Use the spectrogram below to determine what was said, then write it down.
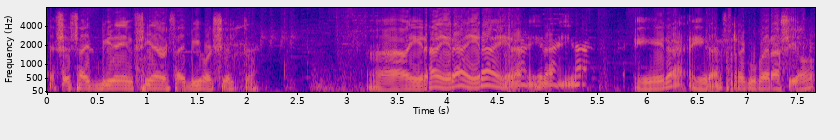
Ese side B de Incineroar, side B por cierto. Ah, mira, mira, mira, mira, mira, mira. Mira, mira esa recuperación.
